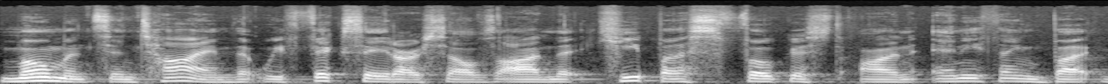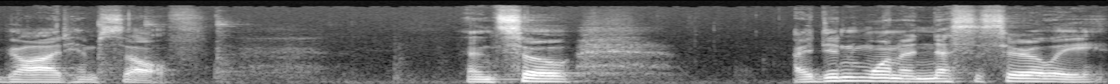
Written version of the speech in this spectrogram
moments in time that we fixate ourselves on that keep us focused on anything but God Himself. And so I didn't want to necessarily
